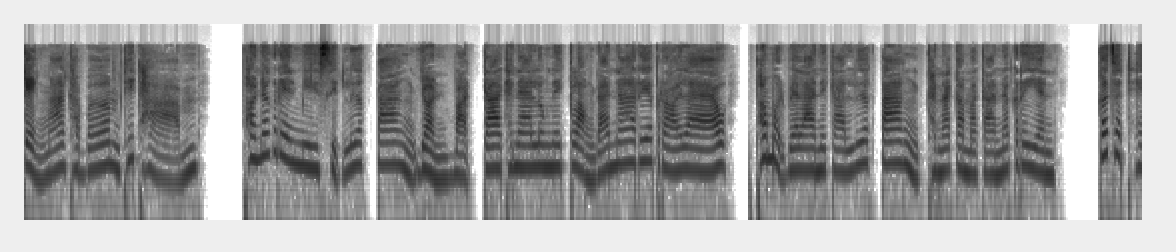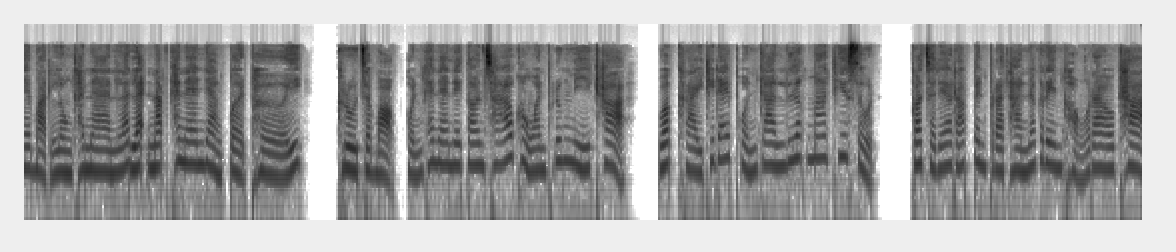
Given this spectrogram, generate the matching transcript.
เก่งมากค่ะเบิ้มที่ถาม พอนักเรียนมีสิทธิ์เลือกตั้ง หย่อนบัตรกาคะแนนลงในกล่องด้านหน้าเรียบร้อยแล้วพอหมดเวลาในการเลือกตั้ง คณะกรรมการนักเรียน ก็จะเทบัตรลงคะแนนและและนับคะแนนอย่างเปิดเผย ครูจะบอกผลคะแนนในตอนเช้าของวันพรุ่งนี้ค่ะ ว่าใครที่ได้ผลการเลือกมากที่สุด ก็จะได้รับเป็นประธานนักเรียนของเราค่ะ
